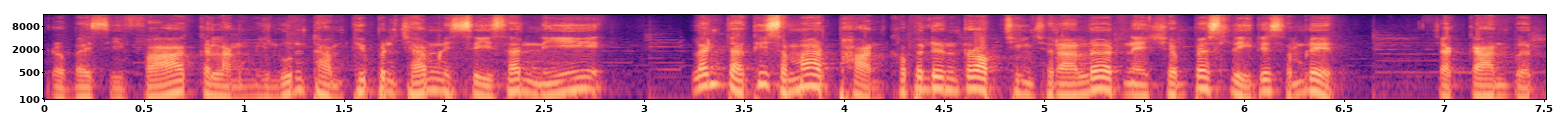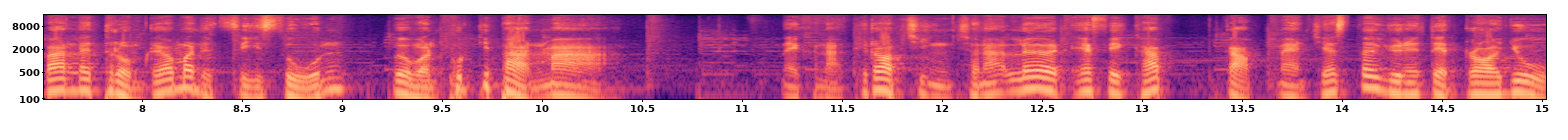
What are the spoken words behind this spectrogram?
เรือใบสีฟ้ากำลังมีลุ้นทำทริปเปิลแชมป์ในซีซั่นนี้ หลังจากที่สามารถผ่านเข้าไปเล่นรอบชิงชนะเลิศในแชมเปี้ยนส์ลีกได้สำเร็จ จากการเปิดบ้านไล่ถล่มเรอัลมาดริด 4-0 เมื่อวันพุธที่ผ่านมา ในขณะที่รอบชิงชนะเลิศ FA คัพกับแมนเชสเตอร์ยูไนเต็ดรออยู่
